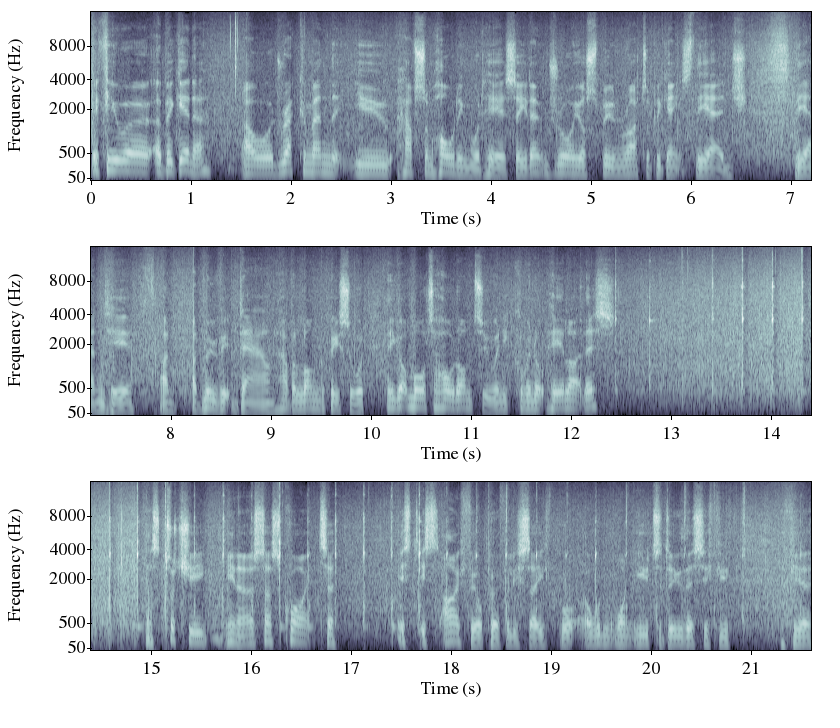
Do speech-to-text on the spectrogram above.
If you were a beginner, I would recommend that you have some holding wood here so you don't draw your spoon right up against the edge, the end here. I'd, I'd move it down, have a longer piece of wood. Then you've got more to hold on to when you're coming up here like this. That's touchy, you know, so that's quite, uh, it's, it's, I feel perfectly safe, but I wouldn't want you to do this if, you, if you're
